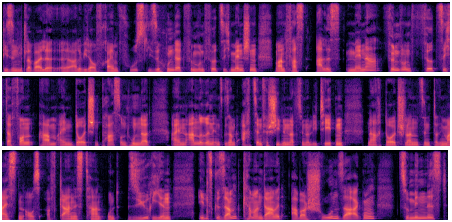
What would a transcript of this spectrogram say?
Die sind mittlerweile äh, alle wieder auf freiem Fuß. Diese 145 Menschen waren fast alles Männer. 45 davon haben einen deutschen Pass und 100 einen anderen. Insgesamt 18 verschiedene Nationalitäten. Nach Deutschland sind die meisten aus Afghanistan und Syrien. Insgesamt kann man damit aber schon sagen, zumindest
